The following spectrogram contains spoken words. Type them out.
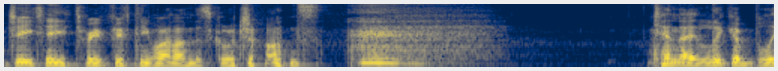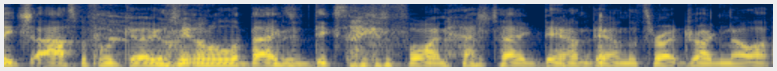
GT351 underscore Johns. Can they lick a bleached ass before gurgling on all the bags of dicks they can find? Hashtag down, down the throat drug nuller.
